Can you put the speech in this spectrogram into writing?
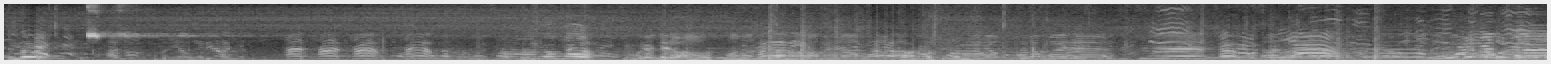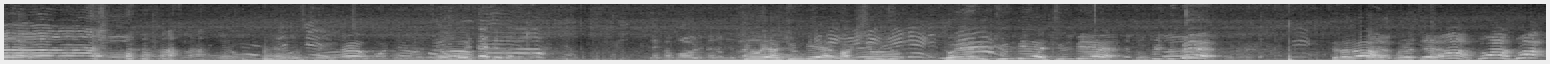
핸들 나눠 쓰면 기우야 준비해. 박시우 준 도현이 준비해 준비해. 준비 준비. 들어가. 그렇지. 좋아 좋아 좋아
